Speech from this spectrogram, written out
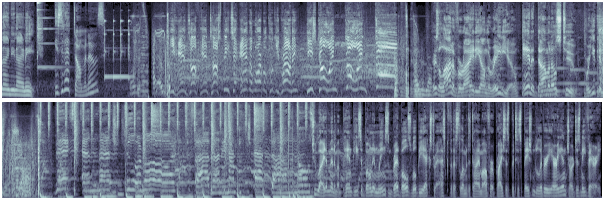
$5.99 each? Is it at Domino's? He hands off hand toss pizza and a marble cookie brownie. He's going, going, go! There's a lot of variety on the radio and at Domino's too, where you can Mix and match two or more. $5.99 each at Domino's. two item minimum. Pan pizza, bone and wings, and bread bowls will be extra. Ask for this limited time offer. Prices, participation, delivery area, and charges may vary.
